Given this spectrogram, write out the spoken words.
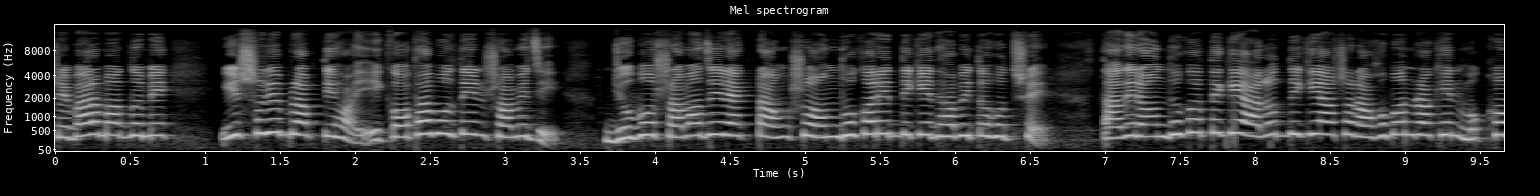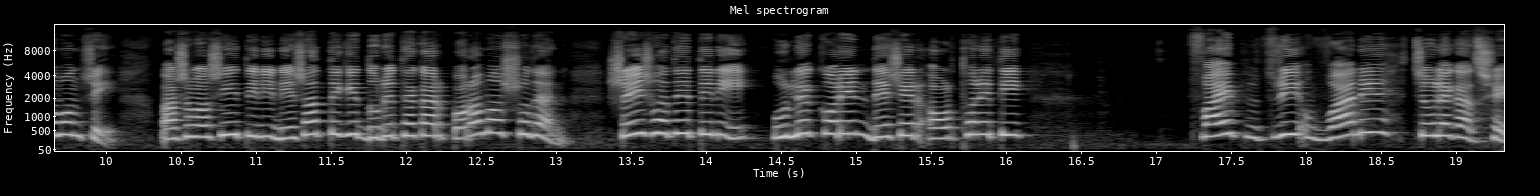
সেবার মাধ্যমে ঈশ্বরের প্রাপ্তি হয়। এই কথা বলতেন স্বামীজি। যুব সমাজের একটা অংশ অন্ধকারের দিকে ধাবিত হচ্ছে। তাদের অন্ধকার থেকে আলোর দিকে আসার আহ্বান রাখেন মুখ্যমন্ত্রী। পাশাপাশি তিনি নেশার থেকে দূরে থাকার পরামর্শ দেন। সেই সাথে তিনি উল্লেখ করেন দেশের অর্থনীতি ফাইভ থ্রি ওয়ানে চলে গেছে।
